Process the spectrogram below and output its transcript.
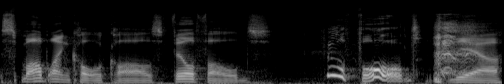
small blind cold calls. Phil folds. Phil folds. Yeah.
